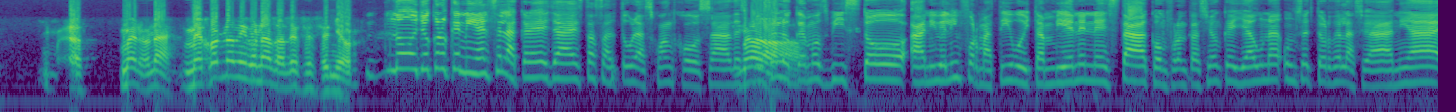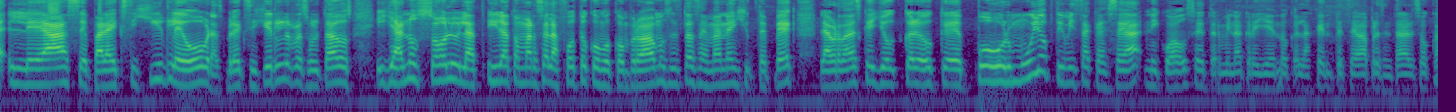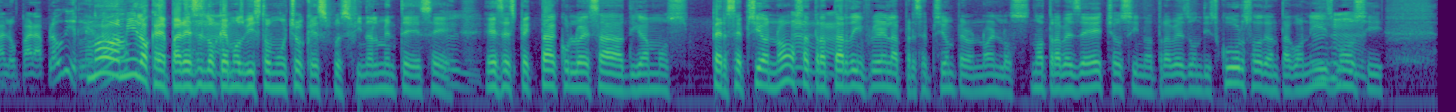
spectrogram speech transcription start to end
Bueno, nada, mejor no digo nada de ese señor. No, yo creo que ni él se la cree ya a estas alturas, Juan Josa, después de lo que hemos visto a nivel informativo y también en esta confrontación que ya una, un sector de la ciudadanía le hace para exigirle obras, para exigirle resultados y ya no solo ir a, tomarse la foto como comprobamos esta semana en Jutepec, la verdad es que yo creo que por muy optimista que sea, Nicuau se termina creyendo que la gente se va a presentar al Zócalo para aplaudirle. No, no a mí lo que me parece es lo que hemos visto mucho, que es pues finalmente ese, ese espectáculo, esa, digamos, percepción, ¿no? O sea, tratar de influir en la percepción, pero no en los, no a través de hechos, sino a través de un discurso, de antagonismos y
